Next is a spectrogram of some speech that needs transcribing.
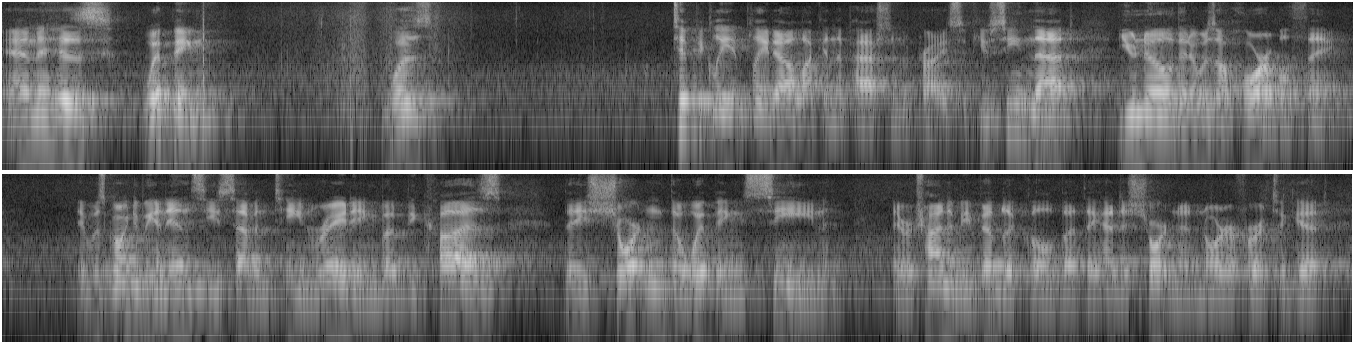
And his whipping was typically it played out like in the Passion of the Christ. If you've seen that, you know that it was a horrible thing. It was going to be an NC 17 rating, but because they shortened the whipping scene, they were trying to be biblical, but they had to shorten it in order for it to get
